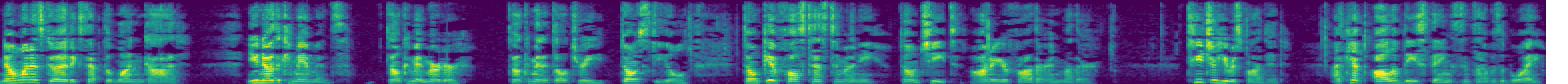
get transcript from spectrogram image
No one is good except the one God. You know the commandments. Don't commit murder. Don't commit adultery. Don't steal. Don't give false testimony. Don't cheat. Honor your father and mother. Teacher, he responded, I've kept all of these things since I was a boy.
